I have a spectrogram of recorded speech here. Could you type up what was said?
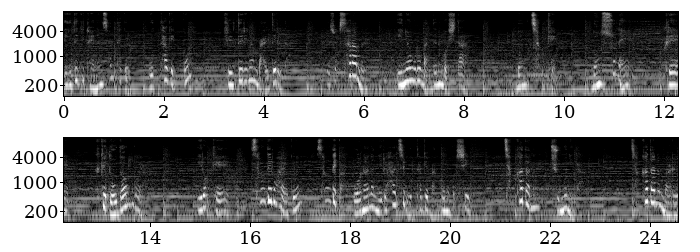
이득이 되는 선택을 못하게끔 길들이는 말들이다. 계속 사람을 인형으로 만드는 것이다. 넌 착해. 넌 순해. 그래, 그게 너다운 거야. 이렇게 상대로 하여금 상대가 원하는 일을 하지 못하게 만드는 것이 착하다는 주문이다. 착하다는 말은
